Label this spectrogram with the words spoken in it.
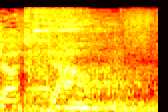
Shut down.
